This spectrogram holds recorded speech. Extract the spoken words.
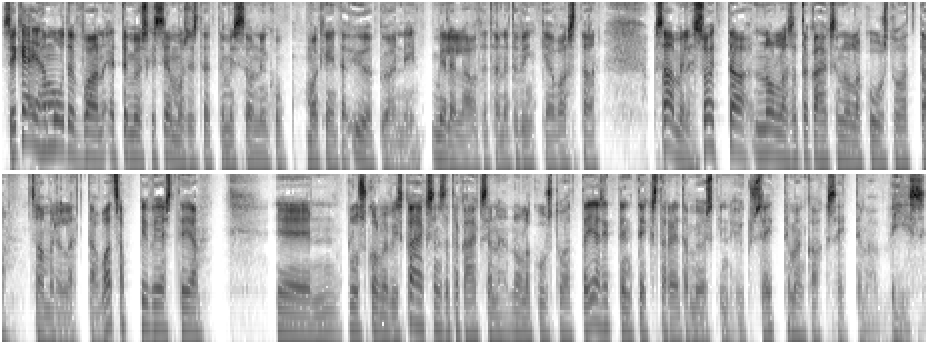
Sekä ihan muuten vaan, että myöskin semmoisista, että missä on niinku makeinta yöpyä, niin mielellään otetaan näitä vinkkejä vastaan. Saa meille soittaa 0806000, saa meille laittaa WhatsApp-viestejä plus 358 108 06000 ja sitten tekstareita myöskin 17275.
